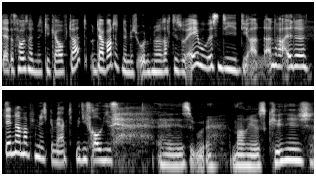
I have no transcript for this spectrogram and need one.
der das Haus halt mitgekauft hat. Und der wartet nämlich unten. Und dann sagt die so, ey, wo ist denn die, die an- andere alte? Den Namen habe ich mir nicht gemerkt, wie die Frau hieß. Also, Marius König,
